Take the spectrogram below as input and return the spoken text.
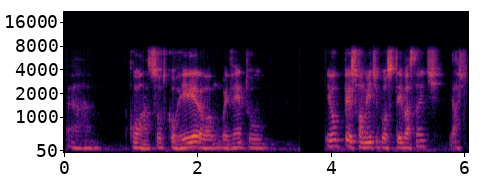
com a Souto Correia, um evento eu, pessoalmente, gostei bastante. Acho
